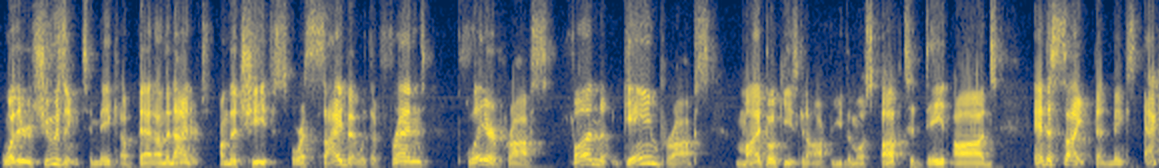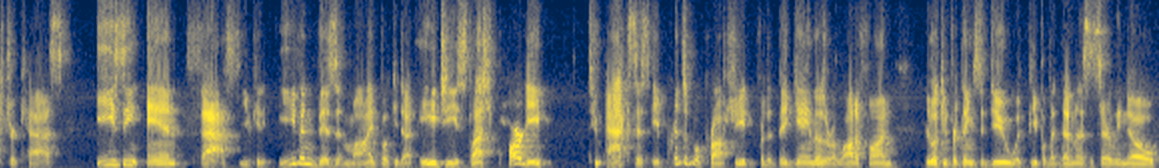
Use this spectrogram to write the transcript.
Whether you're choosing to make a bet on the Niners, on the Chiefs, or a side bet with a friend, player props, fun game props, MyBookie is going to offer you the most up to date odds and a site that makes extra cash easy and fast. You can even visit mybookie.ag slash party to access a printable prop sheet for the big game. Those are a lot of fun. You're looking for things to do with people that don't necessarily know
